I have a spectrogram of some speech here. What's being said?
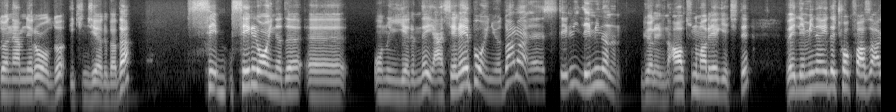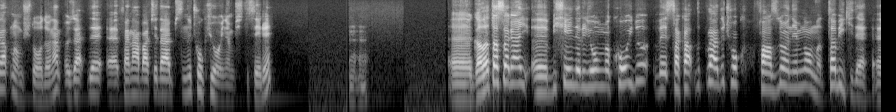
dönemleri oldu ikinci yarıda da. Se, seri oynadı e, onun yerinde. Yani Seri hep oynuyordu ama e, Seri Lemina'nın görevini 6 numaraya geçti. Ve Lemina'yı da çok fazla aratmamıştı o dönem. Özellikle e, Fenerbahçe derbisinde çok iyi oynamıştı Seri. Hı hı. E, Galatasaray e, bir şeyleri yoluna koydu ve sakatlıklar da çok fazla önemli olmadı. Tabii ki de e,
